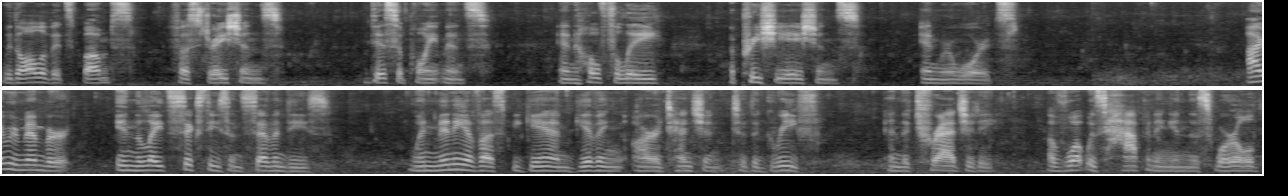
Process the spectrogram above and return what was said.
with all of its bumps, frustrations, disappointments, and hopefully appreciations and rewards. I remember in the late 60s and 70s when many of us began giving our attention to the grief and the tragedy of what was happening in this world,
